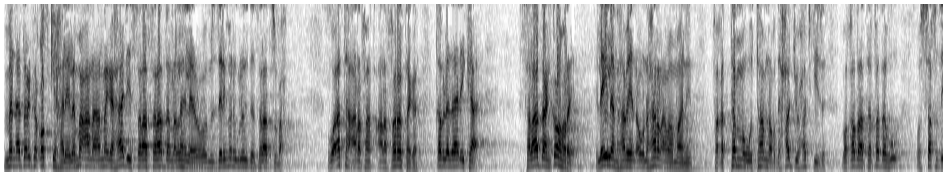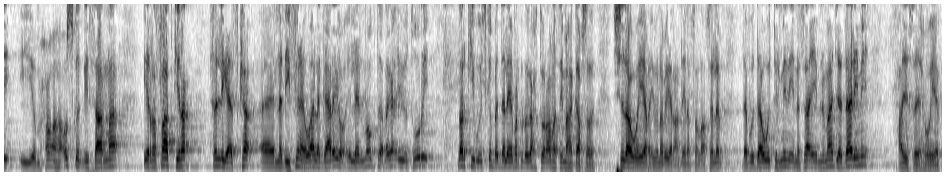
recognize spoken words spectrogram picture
man adraka qofkii haleela macana anaga haadihi salaad salaadana la heleelo oo musdelifana gulka salaad subax. Wa ataa carafaat carafana qabla dalika salaadan ka hore leylan habeen aw naharan ama maalin faqad tama wuu taam noqday xaju xajkiisa waqadaa tafadahu wasakdi iyo muxuu aha uskagii saarnaa iyo rafaadkiina xilliga iska nadiifinaya waa la gaarayo ilan moogta dhagax iyo tuuri dharkiibuu iska bedelaya markuu dhagax tuur ama timaha gaabsada. Sidaa weyaan ayuu nabigan cadayna sal slm abu daawuud tirmidi nasaa-i ibni maaja daarimi xadiis saxiix weyaan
